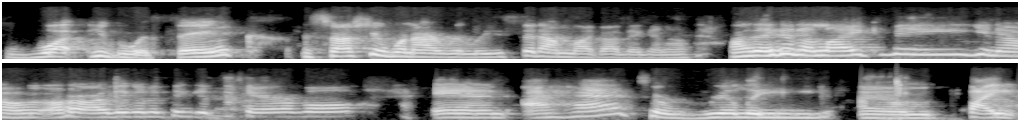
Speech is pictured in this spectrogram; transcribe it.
what people would think especially when I released it I'm like are they gonna are they gonna like me? You know or are they gonna think it's terrible? And I had to really um, fight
